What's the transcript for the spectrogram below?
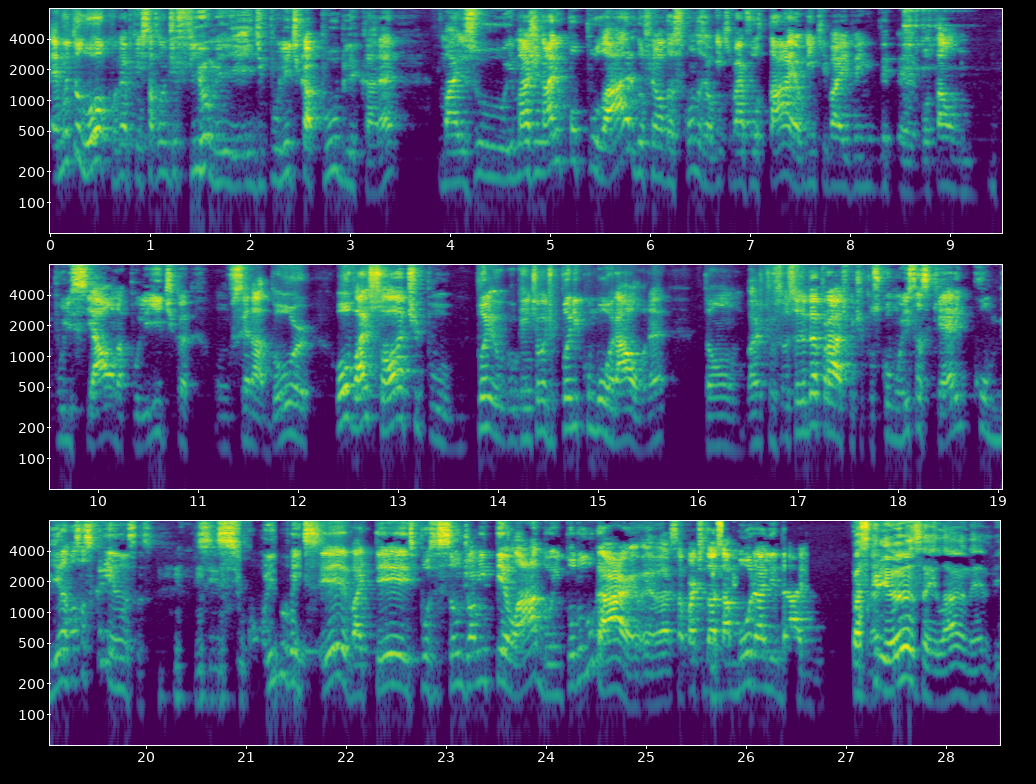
é muito louco, né? Porque a gente tá falando de filme e de política pública, né? Mas o imaginário popular, no final das contas, é alguém que vai votar, é alguém que vai é, votar um policial na política, um senador, ou vai só, tipo, o que a gente chama de pânico moral, né? Então, acho que seu exemplo é prático. Tipo, os comunistas querem comer as nossas crianças. Se, se, o comunismo vencer, vai ter exposição de homem pelado em todo lugar. É, essa parte da, da moralidade. Para as né? crianças ir lá, né? Ver.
